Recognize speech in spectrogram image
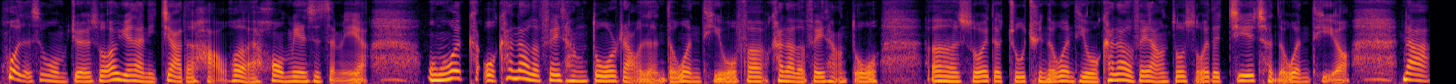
或者是我们觉得说哦，原来你嫁得好，后来后面是怎么样？我们会看我看到的非常多扰人的问题，我发看到的非常多呃所谓的族群的问题，我看到的非常多所谓的阶层的问题哦。那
